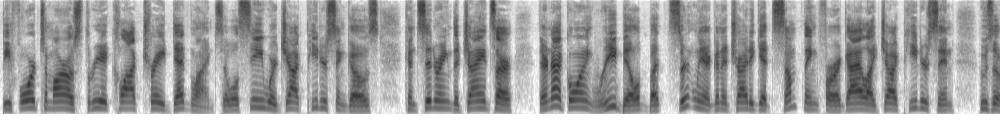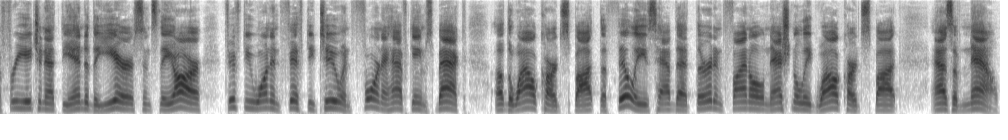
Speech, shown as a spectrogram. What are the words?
before tomorrow's 3 o'clock trade deadline. So we'll see where Joc Pederson goes, considering the Giants are they're not going rebuild, but certainly are going to try to get something for a guy like Joc Pederson, who's a free agent at the end of the year, since they are 51 and 52 and four and a half games back of the wild card spot. The Phillies have that third and final National League wild card spot as of now.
